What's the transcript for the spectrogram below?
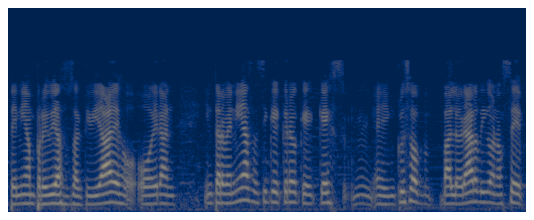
tenían prohibidas sus actividades o, eran intervenidas, así que creo que, que es mm, incluso valorar, digo, no sé,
